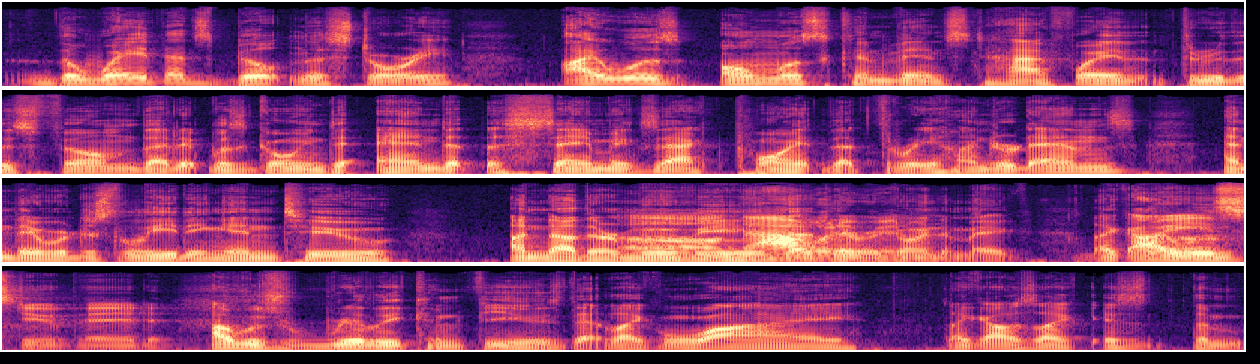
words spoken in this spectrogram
the way that's built in the story I was almost convinced halfway through this film that it was going to end at the same exact point that 300 ends and they were just leading into another Oh, movie that that, they were going to make like I was stupid. I was really confused at like why. Like I was like, is the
